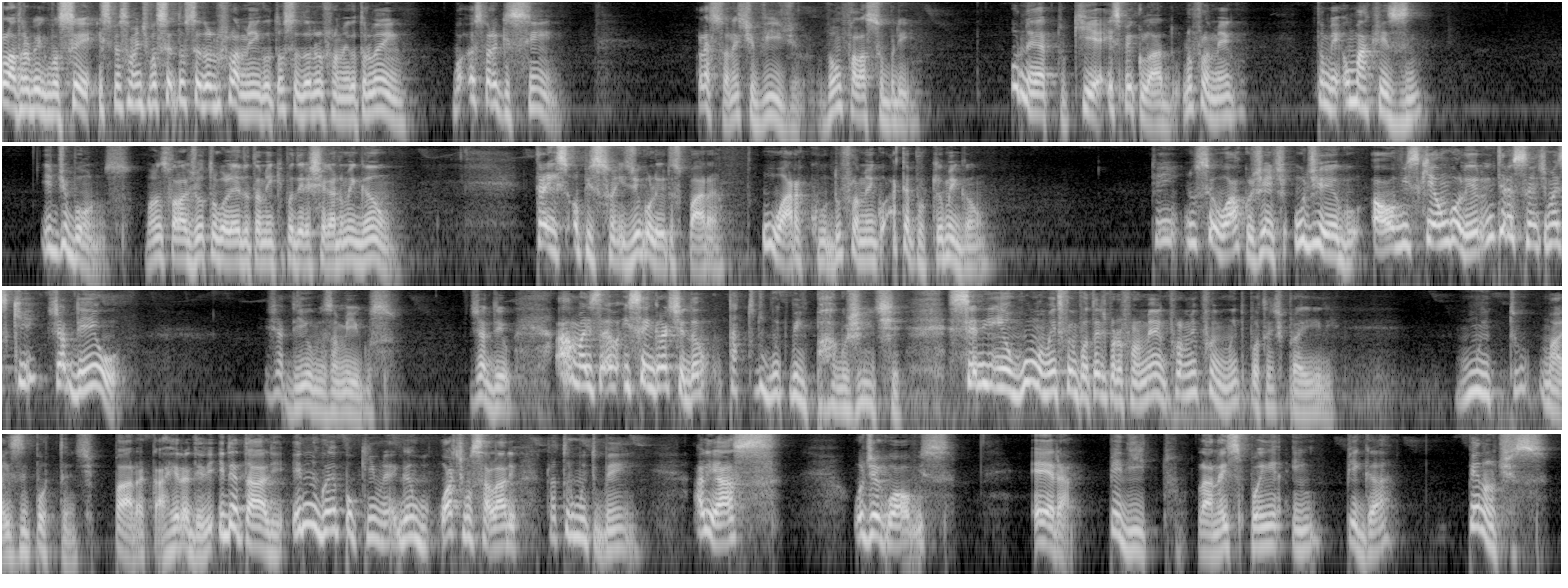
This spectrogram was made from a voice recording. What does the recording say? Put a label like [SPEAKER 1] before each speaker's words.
[SPEAKER 1] Olá, tudo bem com você? Especialmente você, torcedor do Flamengo, torcedor do Flamengo, tudo bem? Bom, eu espero que sim. Olha só, neste vídeo, vamos falar sobre o Neto, que é especulado no Flamengo, também o Marquezinho, e de bônus. Vamos falar de outro goleiro também que poderia chegar no Mengão. Três opções de goleiros para o arco do Flamengo, até porque o Mengão tem no seu arco, gente, o Diego Alves, que é um goleiro interessante, mas que já deu. Já deu, meus amigos. Já deu. Ah, mas é, isso é ingratidão. Tá tudo muito bem pago, gente. Se ele em algum momento foi importante para o Flamengo, o Flamengo foi muito importante para ele. Muito mais importante para a carreira dele. E detalhe, ele não ganha pouquinho, né? Ganha um ótimo salário, tá tudo muito bem. Aliás, o Diego Alves era perito lá na Espanha em pegar pênaltis.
